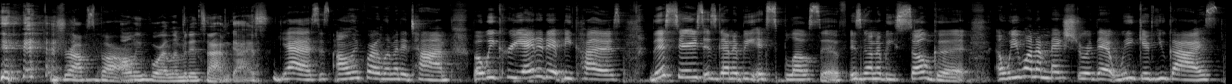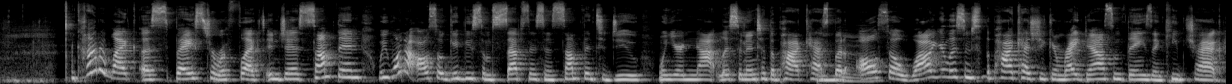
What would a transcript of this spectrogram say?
Drops bomb. Only for a limited time, guys. Yes, it's only for a limited time, but we created it because this series is going to be explosive. It's going to be so good. And we want to make sure that we give you guys kind of like a space to reflect and just something we want to also give you some substance and something to do when you're not listening to the podcast. But mm-hmm. also while you're listening to the podcast you can write down some things and keep track.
